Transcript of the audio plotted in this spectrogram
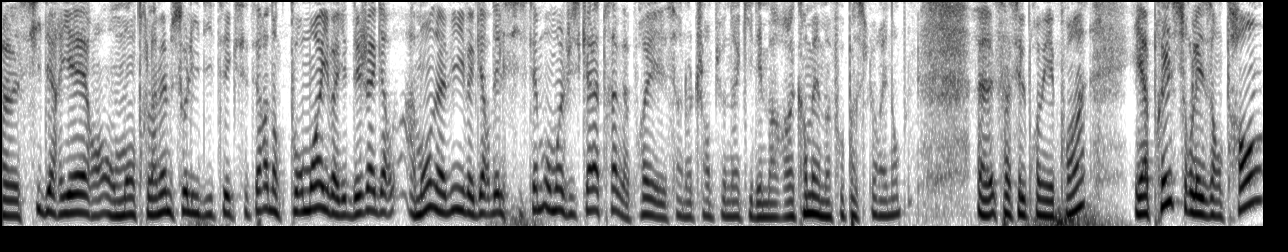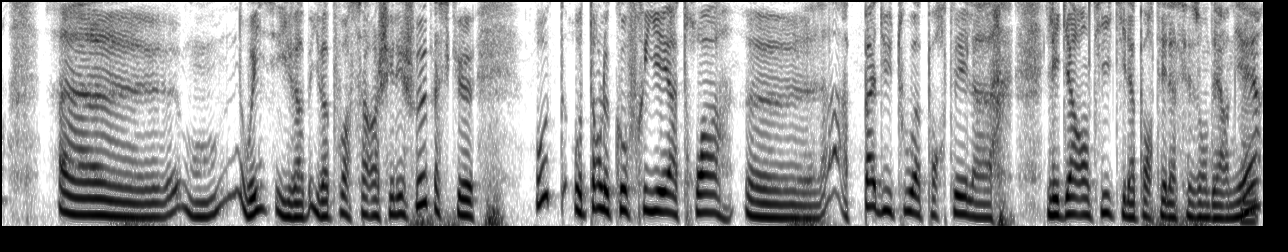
euh, si derrière on montre la même solidité, etc. Donc pour moi, il va déjà garder, à mon avis, il va garder le système au moins jusqu'à la trêve. Après, c'est un autre championnat qui démarrera quand même. Il ne faut pas se leurrer non plus. Euh, ça, c'est le premier point. Et après, sur les entrants. Euh, oui, il va, pouvoir s'arracher les cheveux parce que Aut- Autant le coffrier à 3 euh, a pas du tout apporté la, les garanties qu'il a portées la saison dernière.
